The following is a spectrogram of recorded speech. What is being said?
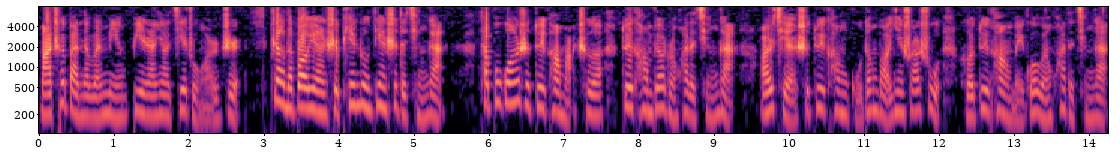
马车版的文明必然要接踵而至。这样的抱怨是偏重电视的情感，它不光是对抗马车、对抗标准化的情感，而且是对抗古登堡印刷术和对抗美国文化的情感。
